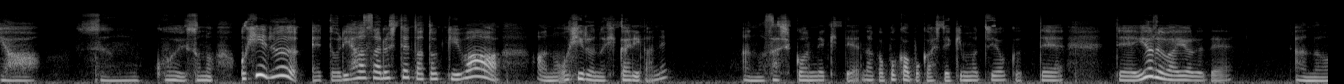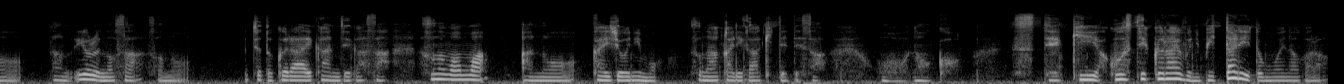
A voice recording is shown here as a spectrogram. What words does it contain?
いやー、すんごい、その、お昼、えっと、リハーサルしてた時は、あの、お昼の光がね、あの、差し込んできて、なんかポカポカして気持ちよくって、で、夜は夜で、あの、夜のさそのちょっと暗い感じがさそのままあの会場にもその明かりが来ててさおなんか素敵アコースティックライブにぴったりと思いながら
